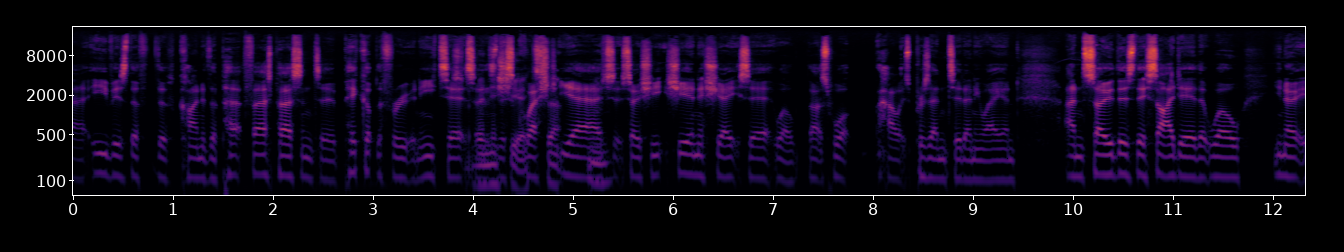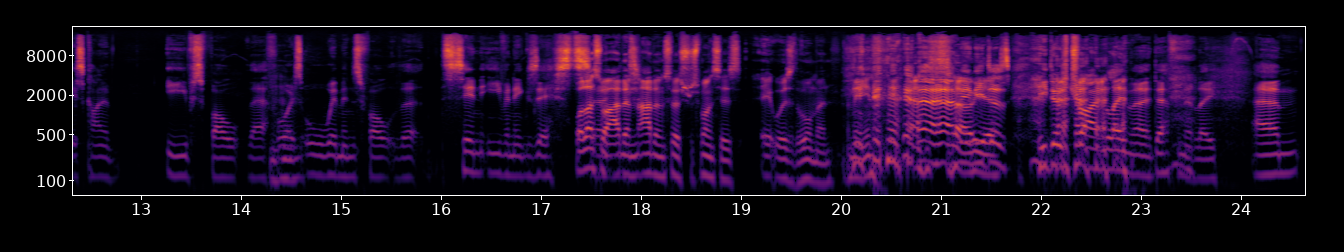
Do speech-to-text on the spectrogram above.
uh, Eve is the the kind of the per- first person to pick up the fruit and eat it. Sort so there's this initiates question, it. yeah. Mm. So, so she she initiates it. Well, that's what how it's presented anyway, and and so there's this idea that well, you know, it's kind of Eve's fault, therefore Mhm. it's all women's fault that sin even exists. Well, that's what Adam Adam's first response is. It was the woman. I mean, I So, mean, he yeah. does he does try and blame her definitely. Um,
